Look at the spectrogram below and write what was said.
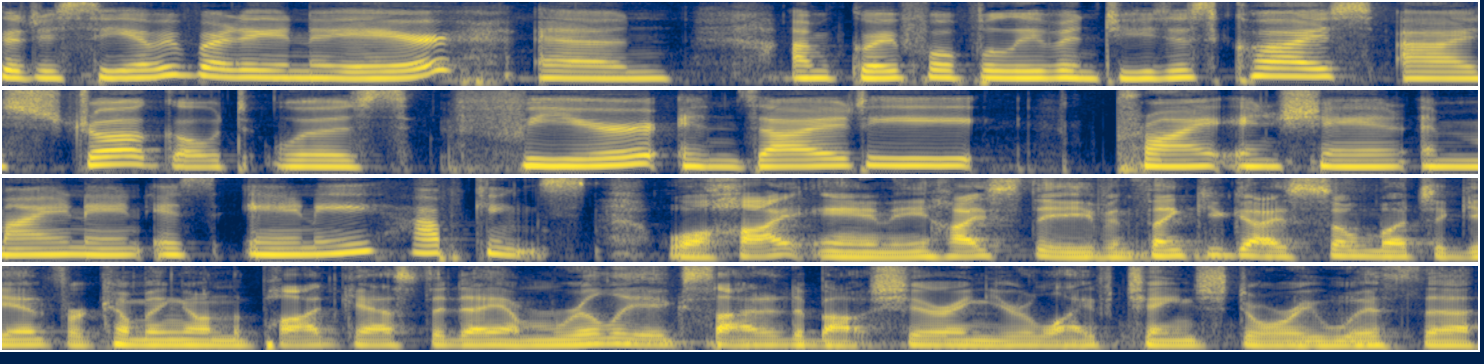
Good to see everybody in the air. And I'm grateful believe in Jesus Christ. I struggled with fear, anxiety, pride, and shame. And my name is Annie Hopkins. Well, hi, Annie. Hi, Steve. And thank you guys so much again for coming on the podcast today. I'm really excited about sharing your life change story with uh,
